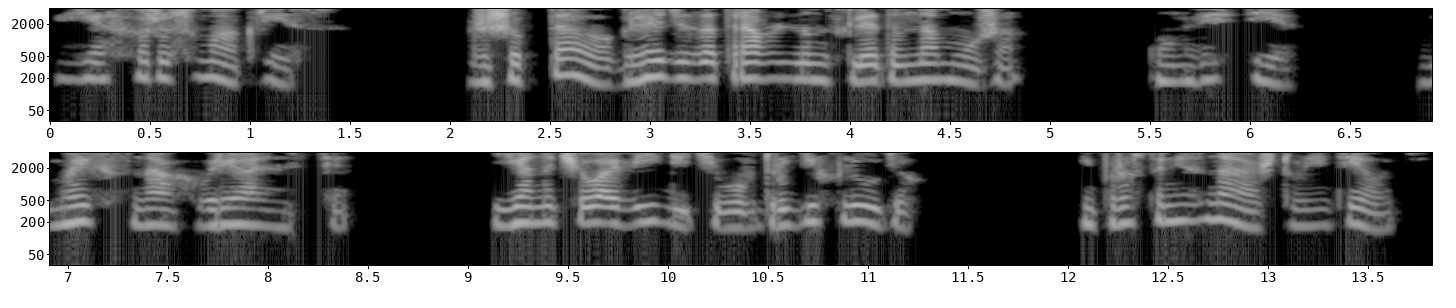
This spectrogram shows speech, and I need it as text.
Я схожу с ума, Крис, прошептала, глядя затравленным взглядом на мужа. Он везде, в моих снах, в реальности. Я начала видеть его в других людях и просто не знаю, что мне делать.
